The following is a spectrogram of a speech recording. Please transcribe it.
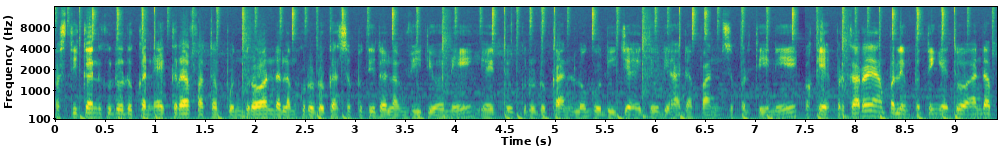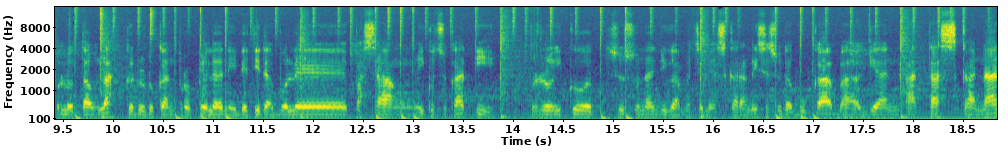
Pastikan kedudukan aircraft ataupun drone dalam kedudukan seperti dalam video ni iaitu kedudukan logo DJI itu di hadapan seperti ini. Okey, perkara yang paling penting iaitu anda perlu tahulah kedudukan propeller ni. Dia tidak boleh pasang ikut suka hati. Perlu ikut susunan juga macam yang sekarang ni saya sudah buka bahagian atas kanan.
